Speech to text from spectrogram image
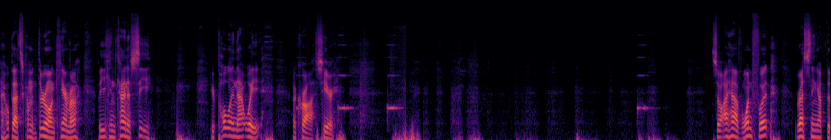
I hope that's coming through on camera, but you can kind of see you're pulling that weight across here. So I have one foot resting up the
